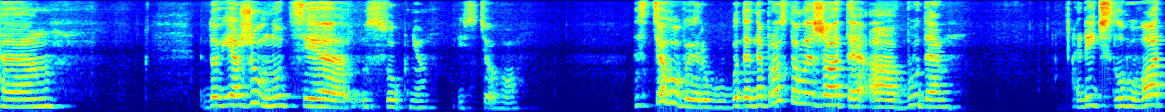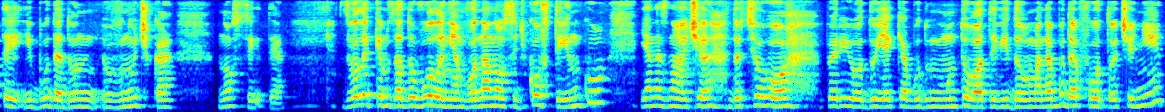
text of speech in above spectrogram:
е, дов'яжу внуці сукню із цього. З цього виробу. Буде не просто лежати, а буде річ слугувати і буде внучка носити. З великим задоволенням вона носить ковтинку. Я не знаю, чи до цього періоду, як я буду монтувати відео, у мене буде фото чи ні.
